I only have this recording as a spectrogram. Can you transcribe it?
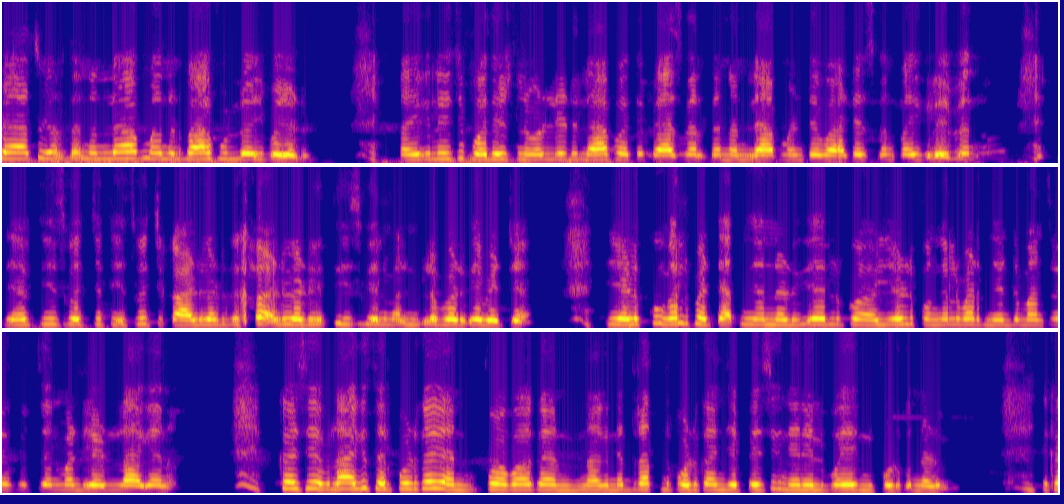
ప్యాచ్ వెళ్తాను నన్ను లేపమన్నాడు బాగా ఫుల్ అయిపోయాడు. పైకి లేచి పొదేసిన వెళ్ళాడు లేకపోతే ప్యాచ్ వెళ్తాను నన్ను లేపమంటే వాటేసుకొని పైకి లేపాను. రేపు తీసుకొచ్చి తీసుకొచ్చి కాళ్ళు కడుగు కాళ్ళు కడుగు తీసుకెళ్ళి మళ్ళీ ఇంట్లో పడుకోబెట్టా. ఏళ్ళు కుంగలు పెట్టేస్తుంది అన్నాడు. ఏళ్ళు ఏళ్ళు కుంగలు పడుతుంది అంటే మంచం కూర్చొని మళ్ళీ ఏళ్ళు లాగాను. కాసేపు లాగేసరి పడుకోయాను పోబాక నాకు నిద్ర వస్తుంది పొడుక అని చెప్పేసి నేను వెళ్ళిపోయాను పడుకున్నాడు. ఇక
